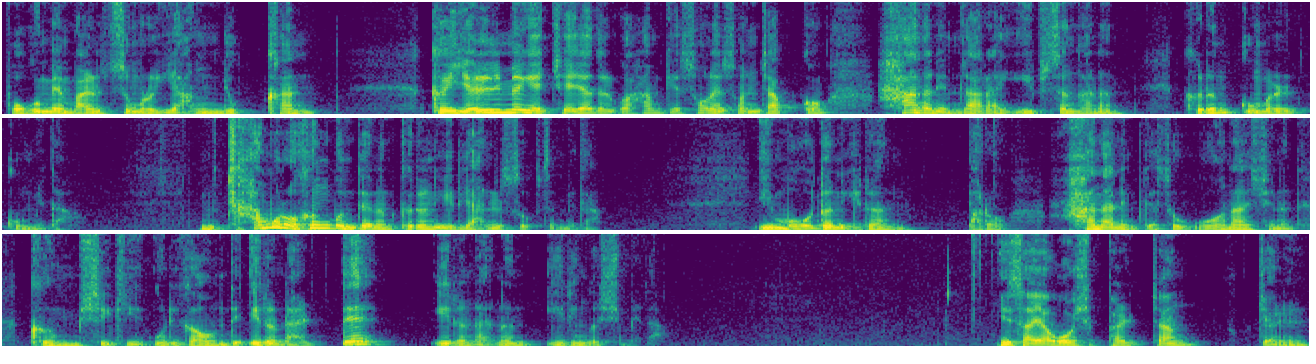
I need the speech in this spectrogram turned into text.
복음의 말씀으로 양육한 그 열 명의 제자들과 함께 손에 손잡고 하나님 나라에 입성하는 그런 꿈을 꿉니다. 참으로 흥분되는 그런 일이 아닐 수 없습니다. 이 모든 일은 바로 하나님께서 원하시는 금식이 우리 가운데 일어날 때 일어나는 일인 것입니다. 이사야 58장 6절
